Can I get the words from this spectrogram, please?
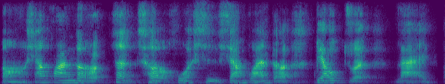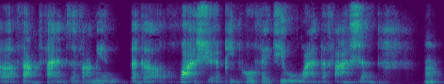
呃相关的政策或是相关的标准。来呃防范这方面那个化学品或废弃物污染的发生，嗯，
